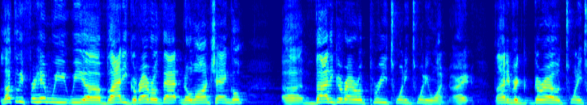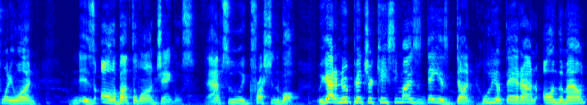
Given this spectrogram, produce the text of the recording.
Luckily for him, we, we uh, Vladdy Guerrero that, no launch angle. Uh, Vladdy Guerrero pre-2021, all right? Vladdy Guerrero 2021 is all about the launch angles. Absolutely crushing the ball. We got a new pitcher. Casey Mize's day is done. Julio Teheran on the mound.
